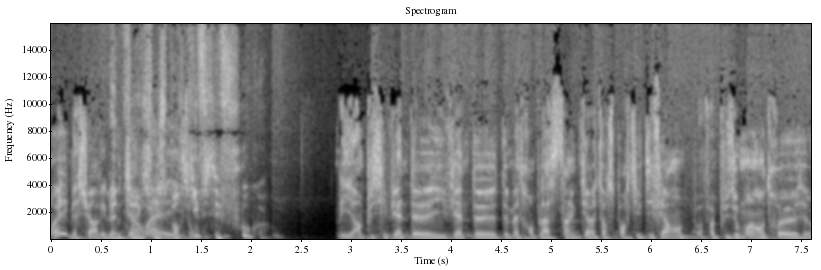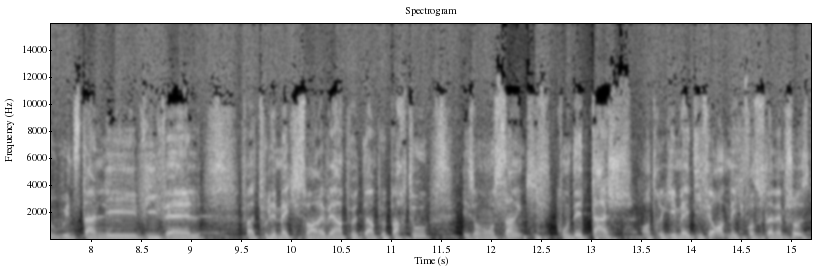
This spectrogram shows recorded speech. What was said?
Oui, bien sûr, avec La Potter, direction ouais, ont- sportive, c'est fou, quoi. Mais en plus, ils viennent de, ils viennent de, de mettre en place cinq directeurs sportifs différents. Enfin, plus ou moins entre Winston Lee, Vivel, enfin tous les mecs qui sont arrivés un peu d'un peu partout. Ils en ont cinq qui, qui ont des tâches entre guillemets différentes, mais qui font tous la même chose.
